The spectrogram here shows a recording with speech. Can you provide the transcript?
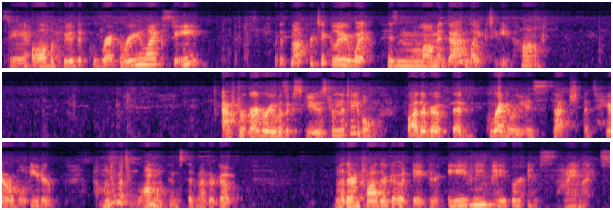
See, all the food that Gregory likes to eat, but it's not particularly what his mom and dad like to eat, huh? After Gregory was excused from the table, Father Goat said, Gregory is such a terrible eater. I wonder what's wrong with him, said Mother Goat. Mother and Father Goat ate their evening paper in silence.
